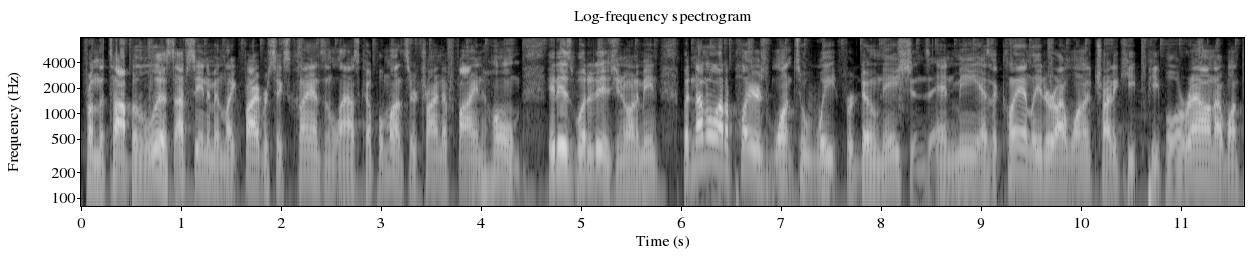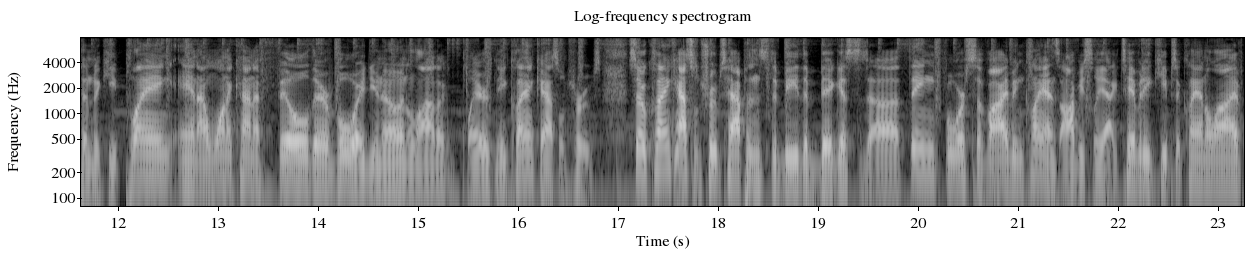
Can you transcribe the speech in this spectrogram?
from the top of the list, I've seen them in like five or six clans in the last couple months. They're trying to find home. It is what it is, you know what I mean? But not a lot of players want to wait for donations. And me as a clan leader, I want to try to keep people around. I want them to keep playing and I want to kind of fill their void, you know, and a lot of players need clan castle troops. So clan castle troops happens to be the biggest uh, thing for surviving clans. Obviously, activity keeps a clan alive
